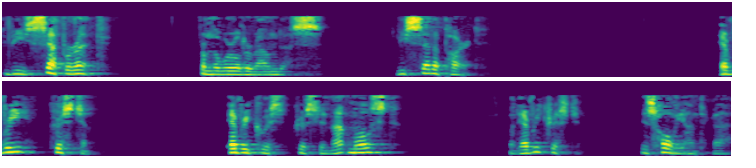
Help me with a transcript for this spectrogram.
to be separate from the world around us to be set apart. Every Christian, every Christian, not most, but every Christian is holy unto God.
